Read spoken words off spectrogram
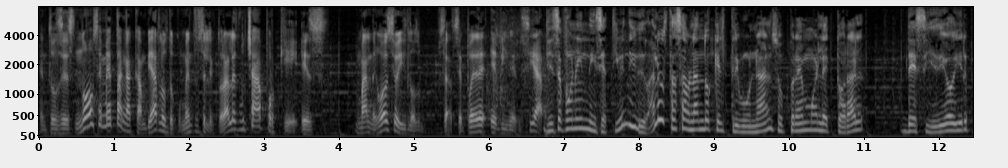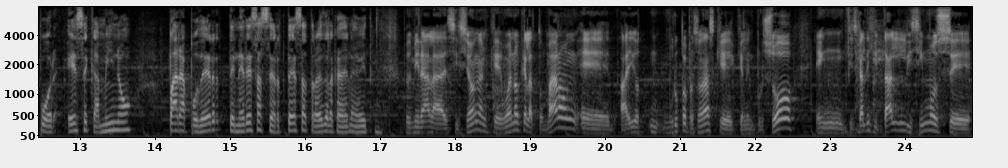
Entonces, no se metan a cambiar los documentos electorales, mucha, porque es mal negocio y los, se puede evidenciar. ¿Y esa fue una iniciativa individual o estás hablando que el Tribunal Supremo Electoral decidió ir por ese camino para poder tener esa certeza a través de la cadena de Bitcoin? Pues mira, la decisión, aunque bueno que la tomaron, eh, hay un grupo de personas que, que, la impulsó. En Fiscal Digital hicimos eh,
